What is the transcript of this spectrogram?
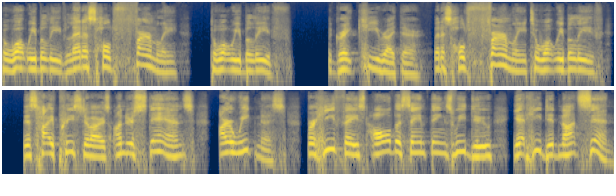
to what we believe. Let us hold firmly to what we believe. The great key right there. Let us hold firmly to what we believe. This high priest of ours understands our weakness, for he faced all the same things we do, yet he did not sin.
